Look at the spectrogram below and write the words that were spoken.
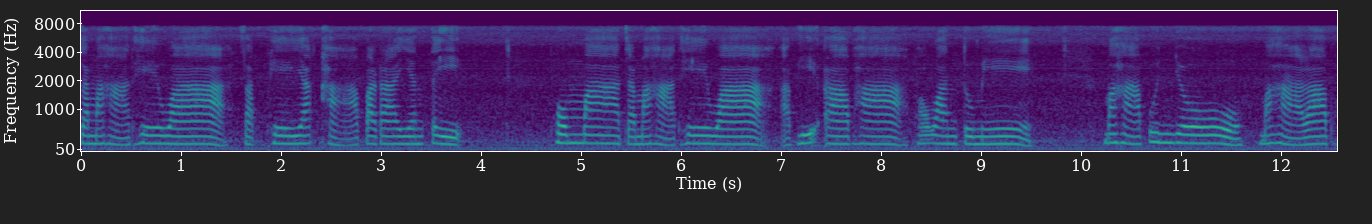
จะมหาเทวา สัพเพยักขาปรายันติพรหมาจะมหาเทวา อภิอาภาพวันตุเม มหาปุญโย มหาลาโภ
